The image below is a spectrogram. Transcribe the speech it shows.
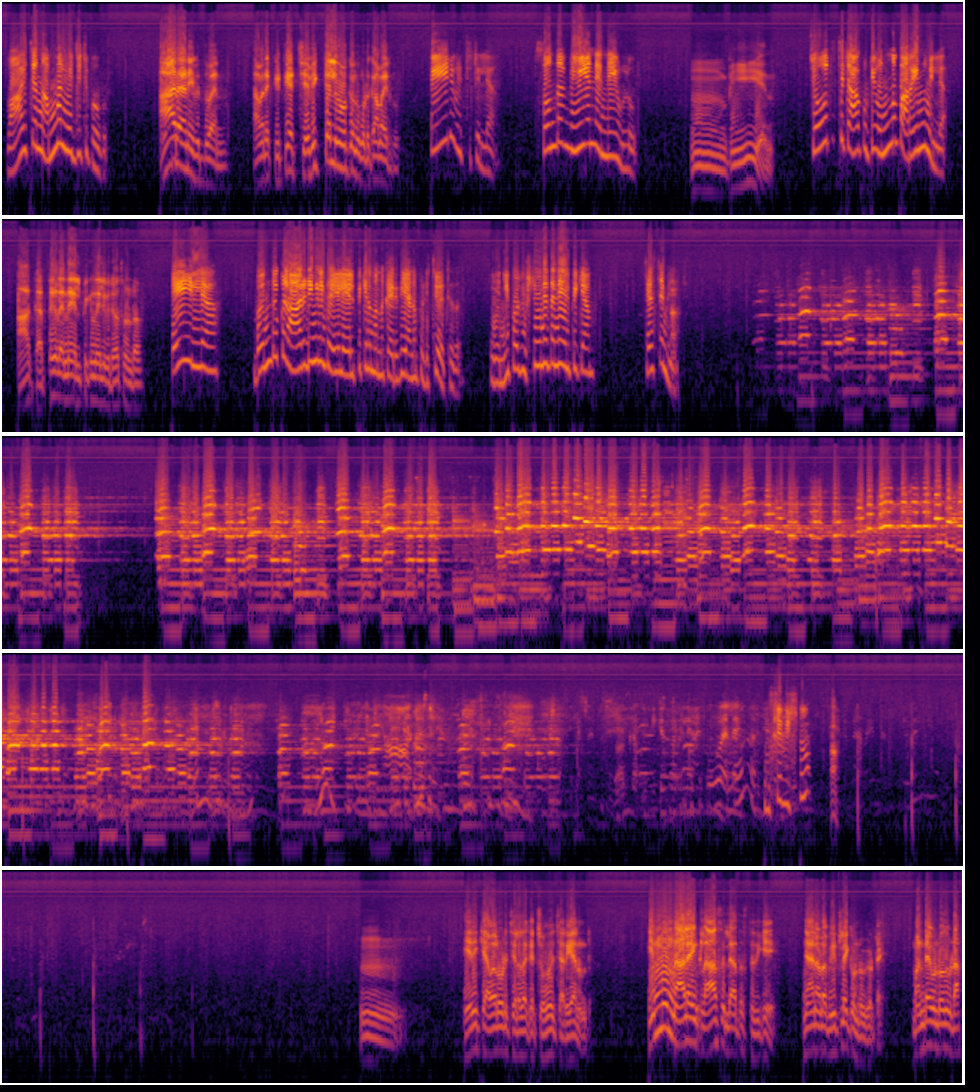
വായിച്ച നമ്മൾ ലജ്ജിച്ചു പോകും. ആരാണ് ഈ വിദ്വാൻ? അവനെ കിട്ടിയ ചെവിക്കല്ല് നോക്കി ഒന്ന് കൊടുക്കാമായിരുന്നു. പേര് വെച്ചിട്ടില്ല. സ്വന്തം വി എൻ എന്നേ ഉള്ളൂ. ചോദിച്ചിട്ട് ആ കുട്ടി ഒന്നും പറയുന്നുമില്ല. ആ കത്തുകൾ എന്നെ ഏൽപ്പിക്കുന്നതിൽ വിരോധമുണ്ടോ? ഏയ് ഇല്ല. ബന്ധുക്കൾ ആരുടെങ്കിലും കയ്യിൽ ഏൽപ്പിക്കണമെന്ന് കരുതിയാണ് പിടിച്ചു വെച്ചത്. ഇനിയിപ്പോ വിഷ്ണുവിനെ തന്നെ ഏൽപ്പിക്കാം. Just mister Vishnu. എനിക്ക് അവളോട് ചിലതൊക്കെ ചോദിച്ചറിയാനുണ്ട്. ഇന്നും നാളെയും ക്ലാസ് ഇല്ലാത്ത സ്ഥിതിക്ക് ഞാൻ അവളെ വീട്ടിലേക്ക് കൊണ്ടുപോയിട്ടെ മണ്ടേ കൊണ്ടുവന്നു വിടാം.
